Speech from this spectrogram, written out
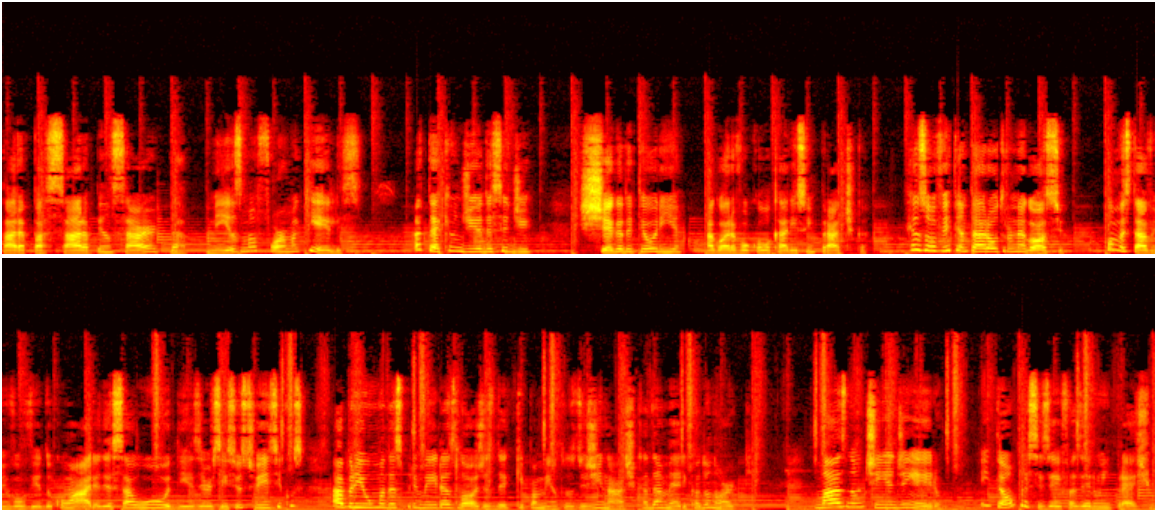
para passar a pensar da mesma forma que eles. Até que um dia decidi: chega de teoria, agora vou colocar isso em prática. Resolvi tentar outro negócio. Como estava envolvido com a área de saúde e exercícios físicos, abri uma das primeiras lojas de equipamentos de ginástica da América do Norte. Mas não tinha dinheiro, então precisei fazer um empréstimo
